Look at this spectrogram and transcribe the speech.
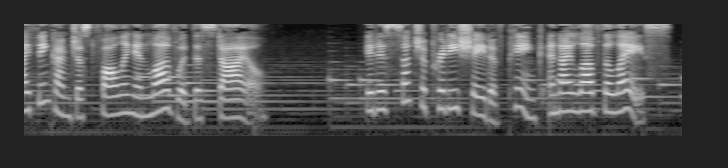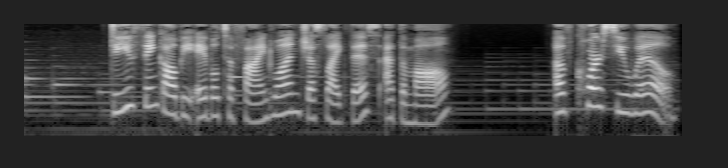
I think I'm just falling in love with this style. It is such a pretty shade of pink and I love the lace. Do you think I'll be able to find one just like this at the mall? Of course you will.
